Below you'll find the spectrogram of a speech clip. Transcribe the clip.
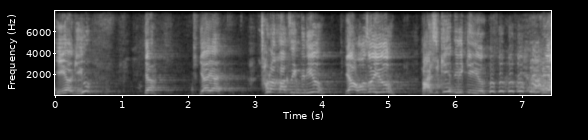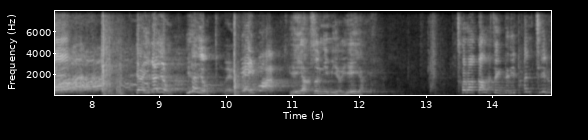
이야기요? 야, 야, 야, 철학과 학생들이요? 야, 어서요. 맛있게 해드릴게요. 야, 야, 이달용, 이달용. 왜 그래 이봐 예약 손님이요, 예약. 철학과 학생들이 단체로.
